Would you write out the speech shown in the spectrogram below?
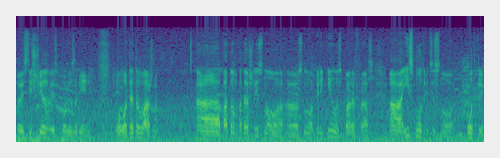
то есть исчезли из поля зрения. Вот, это важно. А потом подошли снова, а, снова перекинулись парой фраз а, и смотрите снова, отклик.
